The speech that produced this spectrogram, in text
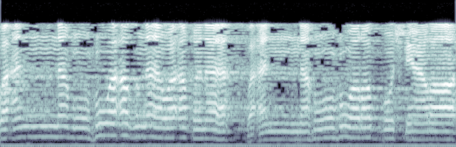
وأنه هو أغنى وأقنى وأنه هو رب الشعرى.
